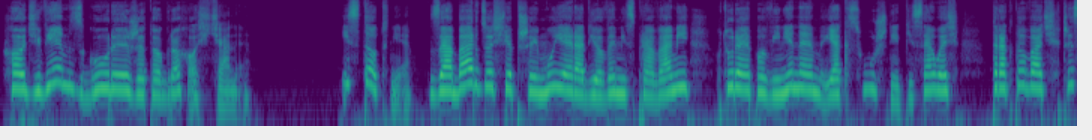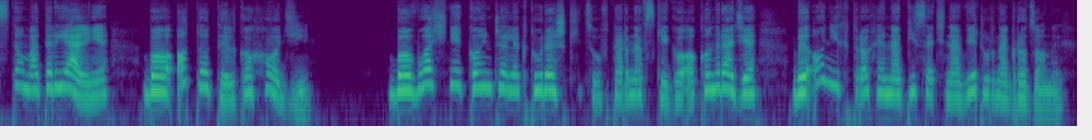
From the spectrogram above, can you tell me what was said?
choć wiem z góry, że to groch o ścianę. Istotnie, za bardzo się przejmuję radiowymi sprawami, które powinienem, jak słusznie pisałeś, traktować czysto materialnie, bo o to tylko chodzi. Bo właśnie kończę lekturę szkiców Tarnawskiego o Konradzie, by o nich trochę napisać na wieczór nagrodzonych.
